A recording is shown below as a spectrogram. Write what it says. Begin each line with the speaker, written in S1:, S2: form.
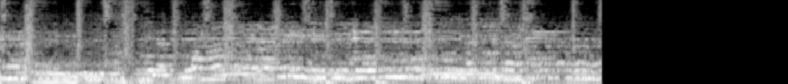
S1: Just one.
